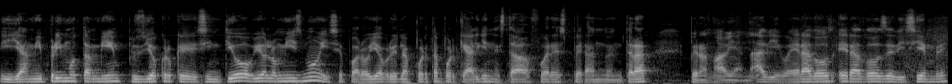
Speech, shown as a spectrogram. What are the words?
y ya mi primo también pues yo creo que sintió vio lo mismo y se paró y abrió la puerta porque alguien estaba afuera esperando entrar pero no había nadie güey era dos era 2 de diciembre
